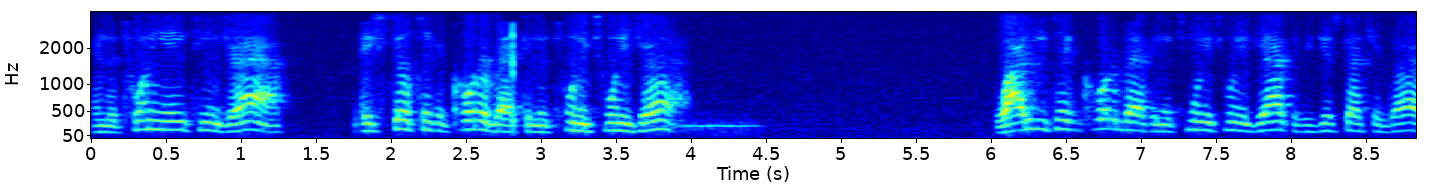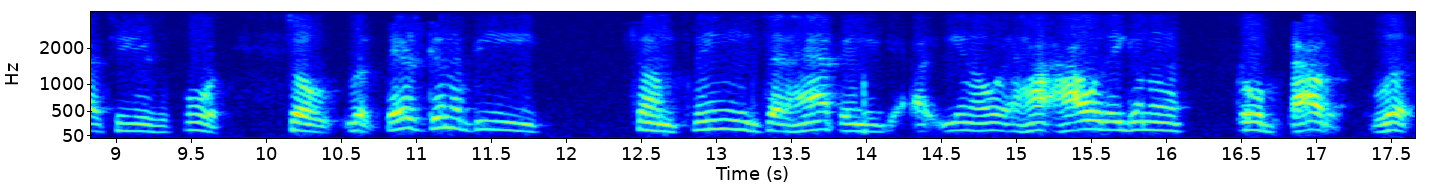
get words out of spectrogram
in the 2018 draft. They still take a quarterback in the 2020 draft. Why do you take a quarterback in the 2020 draft if you just got your guy two years before? So look, there's going to be some things that happen. uh, You know, how, how are they going to go about it? Look,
